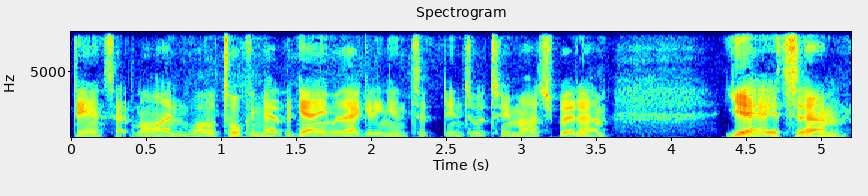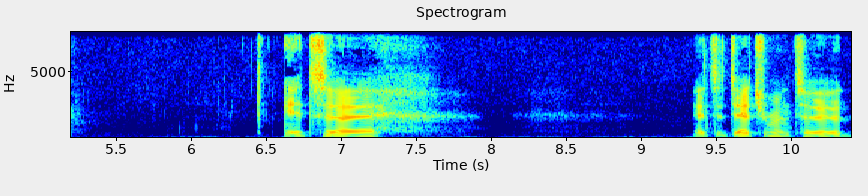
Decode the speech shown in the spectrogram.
dance that line while talking about the game without getting into into it too much. But um, yeah, it's um, it's a it's a detriment to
